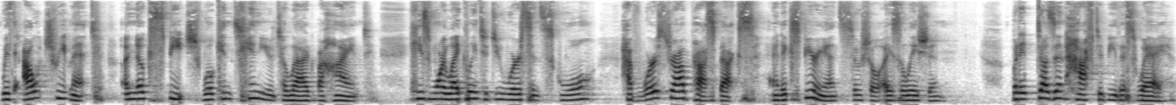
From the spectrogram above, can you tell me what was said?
Without treatment, Anook's speech will continue to lag behind. He's more likely to do worse in school, have worse job prospects, and experience social isolation. But it doesn't have to be this way.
